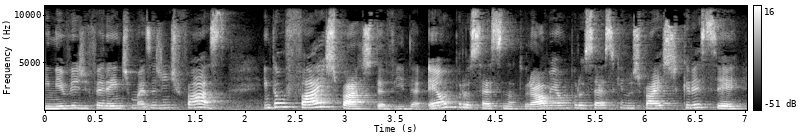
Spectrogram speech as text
em níveis diferentes, mas a gente faz. Então faz parte da vida, é um processo natural e é um processo que nos faz crescer,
